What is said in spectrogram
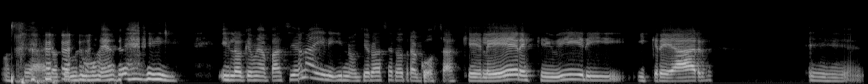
O sea, lo que me mueve y, lo que me apasiona y, no quiero hacer otra cosa que leer, escribir y, crear eh,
